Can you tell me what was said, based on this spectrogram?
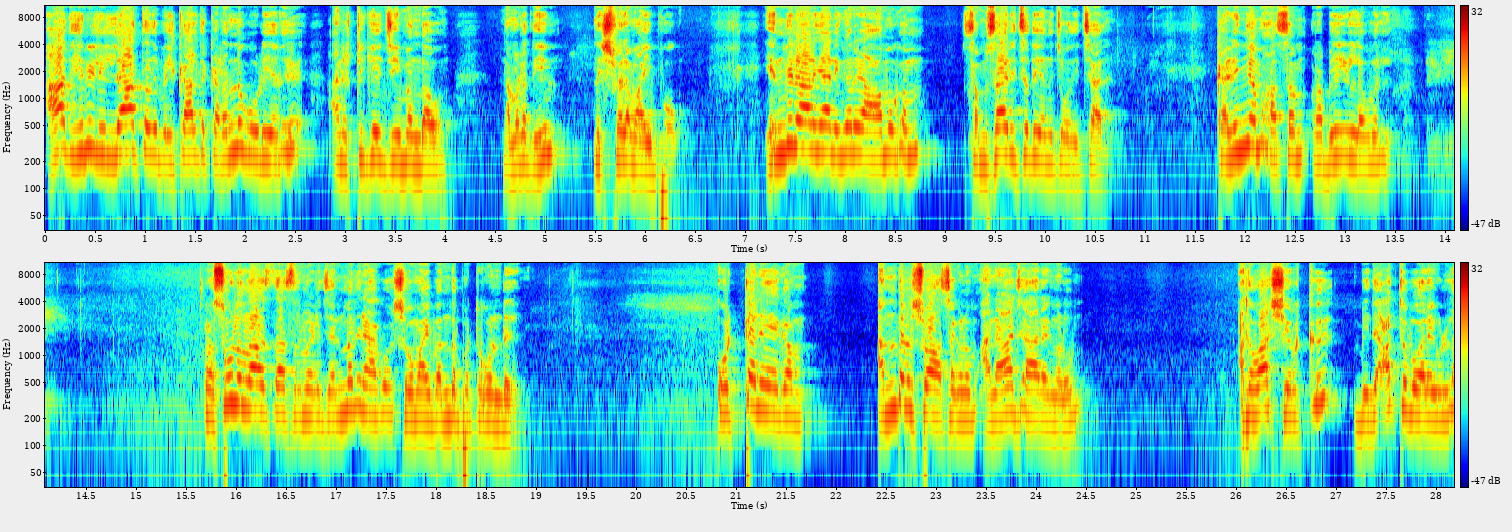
ആ ദീനിലില്ലാത്തത് പിൽക്കാലത്ത് കടന്നുകൂടിയത് അനുഷ്ഠിക്കുകയും ചെയ്യുമ്പോൾ എന്താവും? നമ്മുടെ ദീൻ നിഷ്ഫലമായി പോകും. എന്തിനാണ് ഞാൻ ഇങ്ങനെ ആമുഖം സംസാരിച്ചത് എന്ന് ചോദിച്ചാൽ കഴിഞ്ഞ മാസം റബീൽ ലവൽ റസൂൽ അള്ളാഹുസ്ലാസ്ലമയുടെ ജന്മദിനാഘോഷവുമായി ബന്ധപ്പെട്ടുകൊണ്ട് ഒട്ടനേകം അന്ധവിശ്വാസങ്ങളും അനാചാരങ്ങളും അഥവാ ഷിർക്ക് ബിദാത്ത് പോലെയുള്ള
